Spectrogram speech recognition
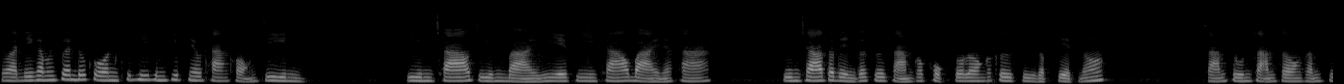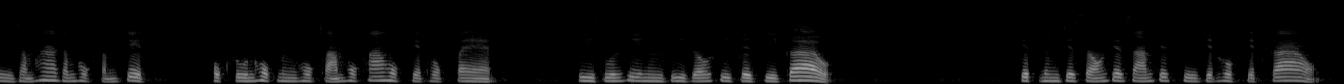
สวัสดีค่ะเพื่อนๆทุกคน คลิปนี้เป็นคลิปแนวทางของจีน จีนเช้าจีนบ่าย VIP เช้าบ่ายนะคะ จีนเช้าตัวเด่นก็คือ 3 กับ 6 ตัวรองก็คือ 4 กับ 7 เนาะ3 0 3 2 3 4 3 5 3 6 3 7 6 0 6 1 6 3 6 5 6 7 6 8 4 0 4 1 4 2 4 7 4 9 7 1 7 2 7 3 7 4 7 6 7 9ศูนย์สี่เจ็ดสี่เจ็ดหก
